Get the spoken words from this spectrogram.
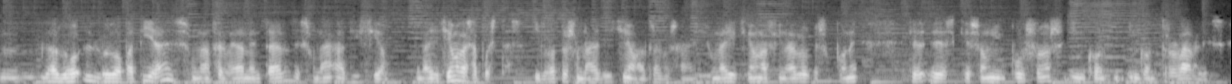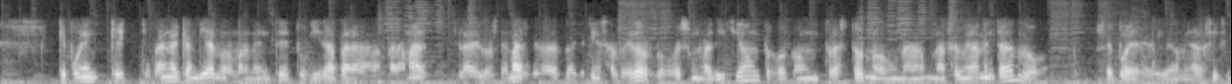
mm, la lu- ludopatía es una enfermedad mental, es una adicción, una adicción a las apuestas, y lo otro es una adicción a otra cosa. Y una adicción al final lo que supone que es que son impulsos incon- incontrolables. que pueden que, que, van a cambiar normalmente tu vida para, para mal, la de los demás, de la, que tienes alrededor. Luego es una adicción, provoca un trastorno, una, una enfermedad mental, luego se puede denominar así, sí.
